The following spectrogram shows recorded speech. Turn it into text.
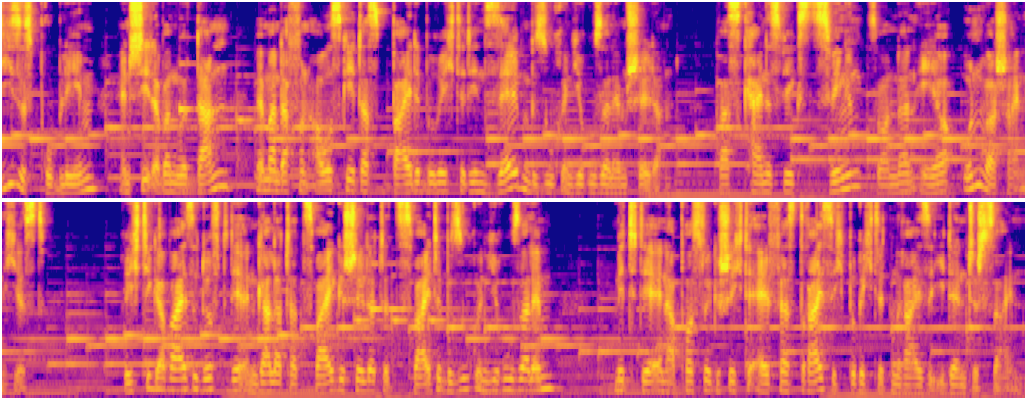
Dieses Problem entsteht aber nur dann, wenn man davon ausgeht, dass beide Berichte denselben Besuch in Jerusalem schildern, was keineswegs zwingend, sondern eher unwahrscheinlich ist. Richtigerweise dürfte der in Galater 2 geschilderte zweite Besuch in Jerusalem mit der in Apostelgeschichte 11, Vers 30 berichteten Reise identisch sein.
